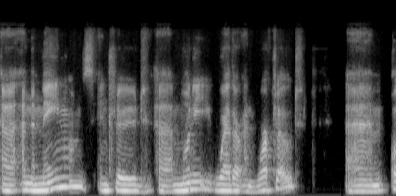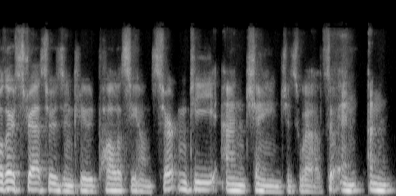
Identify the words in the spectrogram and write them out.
uh, and the main ones include uh, money, weather, and workload. Um, other stressors include policy uncertainty and change as well. So, and, and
